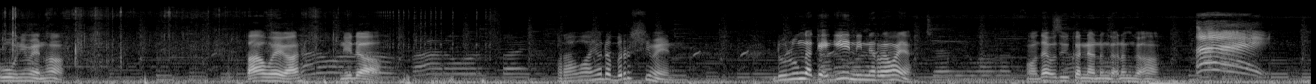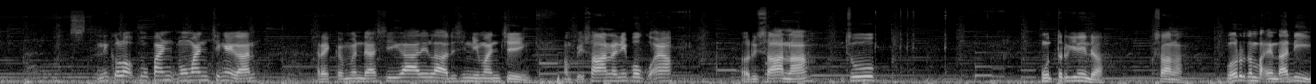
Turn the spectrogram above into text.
Uh ini men ha tahu ya kan? Ini dah. Rawanya udah bersih men. Dulu nggak kayak gini nih rawanya. Oh tengok tuh ikannya nenggak nenggak ha ini kalau mau, pan mau mancing ya kan? Rekomendasi kali lah di sini mancing. Sampai sana nih pokoknya. Dari sana. Cup muter gini dah ke sana. Baru tempat yang tadi.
